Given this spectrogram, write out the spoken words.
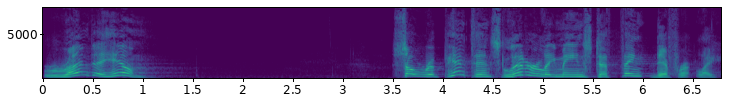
run to Him. So, repentance literally means to think differently.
